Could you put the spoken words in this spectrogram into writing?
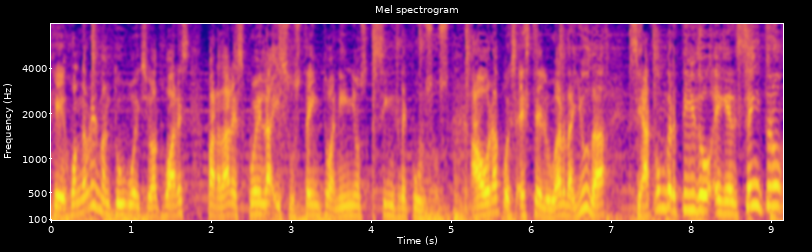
que Juan Gabriel mantuvo en Ciudad Juárez para dar escuela y sustento a niños sin recursos. Ahora, pues este lugar de ayuda se ha convertido en el centro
